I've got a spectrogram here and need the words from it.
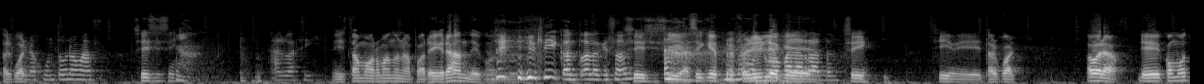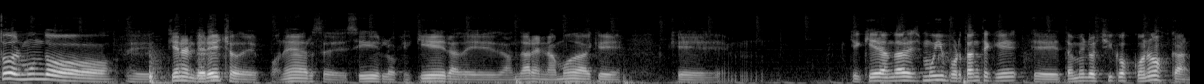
Tal Se cual. nos juntó uno más. Sí, sí, sí. Algo así. Y estamos armando una pared grande con... sí, con todo lo que son. Sí, sí, sí, así que es preferible que... Sí, sí, eh, tal cual. Ahora, eh, como todo el mundo eh, tiene el derecho de ponerse, de decir lo que quiera, de, de andar en la moda que, que, que quiera andar, es muy importante que eh, también los chicos conozcan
